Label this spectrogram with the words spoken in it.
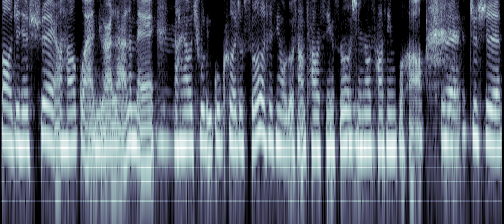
报这些税，然后还要管女儿来了没，然后还要处理顾客，就所有的事情我都想操心，所有事情都操心不好。对，就是。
